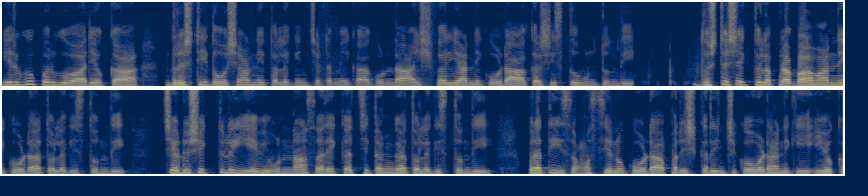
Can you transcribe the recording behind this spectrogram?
ఇరుగు పొరుగు వారి యొక్క దృష్టి దోషాన్ని తొలగించటమే కాకుండా ఐశ్వర్యాన్ని కూడా ఆకర్షిస్తూ ఉంటుంది. దుష్టశక్తుల ప్రభావాన్ని కూడా తొలగిస్తుంది. చెడు శక్తులు ఏవి ఉన్నా సరే ఖచ్చితంగా తొలగిస్తుంది. ప్రతి సమస్యను కూడా పరిష్కరించుకోవడానికి ఈ యొక్క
